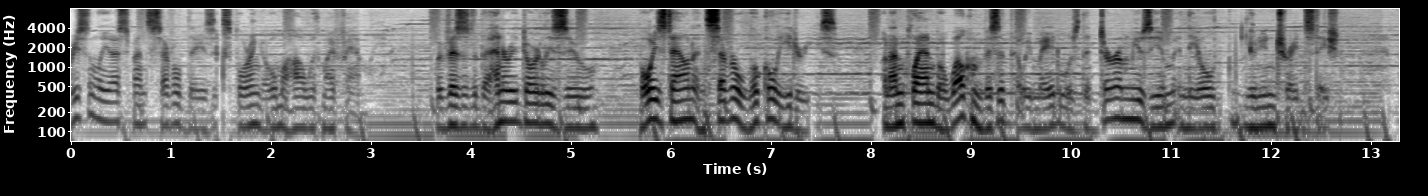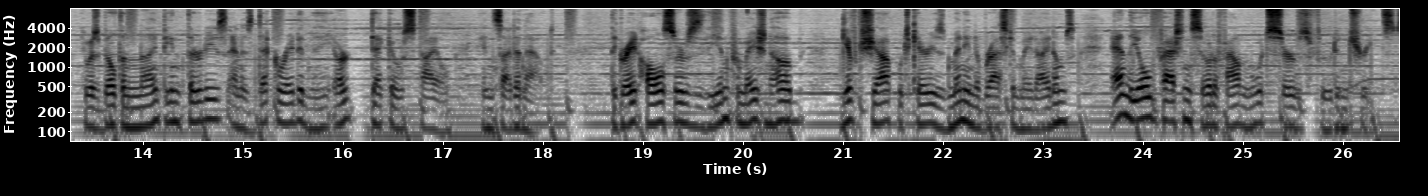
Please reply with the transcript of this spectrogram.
Recently, I spent several days exploring Omaha with my family. We visited the Henry Doorly Zoo, Boys Town, and several local eateries. An unplanned but welcome visit that we made was the Durham Museum in the old Union Trade Station. It was built in the 1930s and is decorated in the Art Deco style, inside and out. The Great Hall serves as the information hub, gift shop which carries many Nebraska made items, and the old fashioned soda fountain which serves food and treats.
